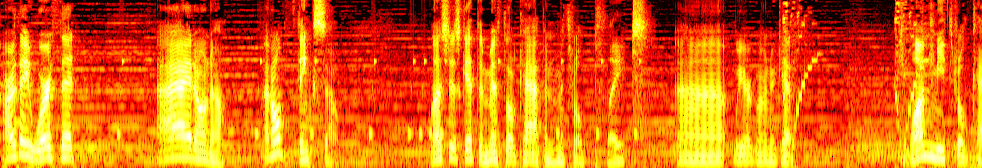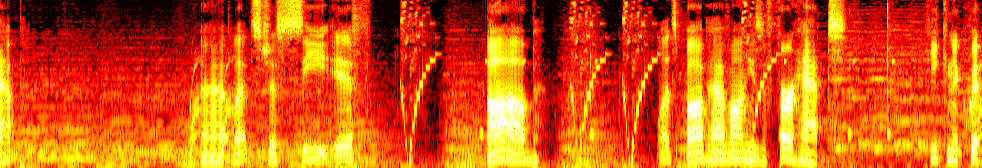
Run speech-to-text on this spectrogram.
are they worth it? I don't know. I don't think so. Let's just get the mithril cap and mithril plate. Uh, we are going to get one mithril cap. Uh, let's just see if Bob... What's Bob have on? He's a fur hat. He can equip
